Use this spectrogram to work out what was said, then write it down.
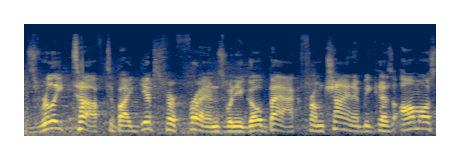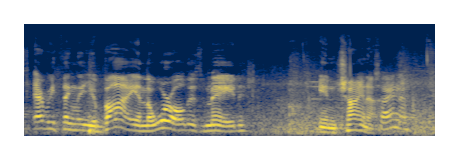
It's really tough to buy gifts for friends when you go back from China because almost everything that you buy in the world is made in China. China.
